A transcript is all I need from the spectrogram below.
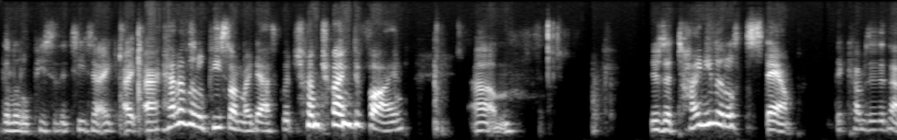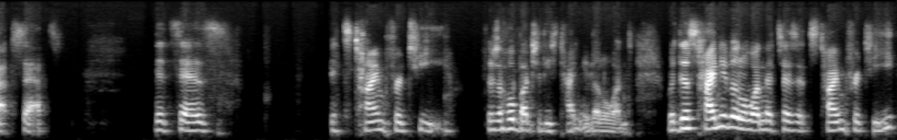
the little piece of the tea tag. I, I had a little piece on my desk, which I'm trying to find. Um, there's a tiny little stamp that comes in that set that says it's time for tea. There's a whole bunch of these tiny little ones. With this tiny little one that says it's time for tea,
